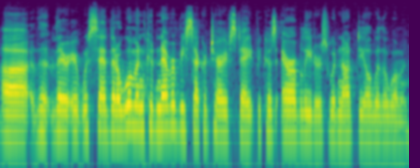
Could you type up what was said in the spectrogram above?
uh, the, there, it was said that a woman could never be Secretary of State because Arab leaders would not deal with a woman.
